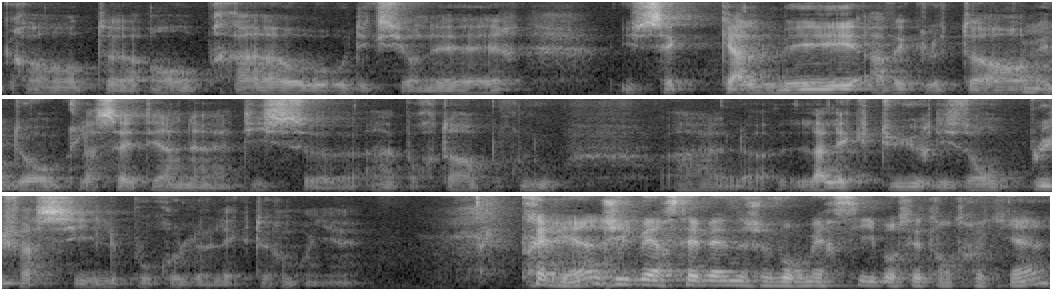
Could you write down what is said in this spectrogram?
grand emprunt au, dictionnaire. Il s'est calmé avec le temps, et donc là ça a été un indice euh, important pour nous la lecture, disons, plus facile pour le lecteur moyen. Très bien, Gilbert Steven, je vous remercie pour cet entretien.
